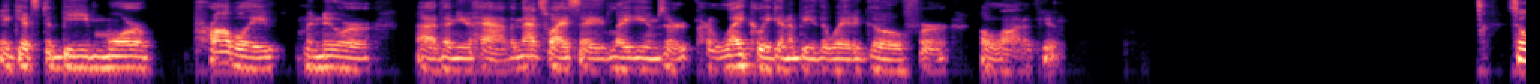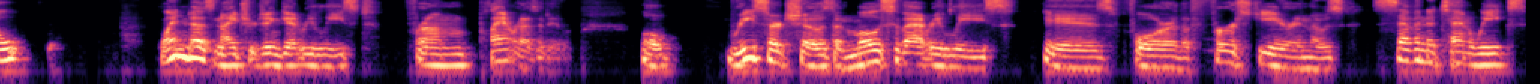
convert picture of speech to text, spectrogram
it gets to be more probably manure uh, than you have, and that's why I say legumes are are likely going to be the way to go for a lot of you. So when does nitrogen get released from plant residue? Well, research shows that most of that release is for the first year in those seven to 10 weeks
